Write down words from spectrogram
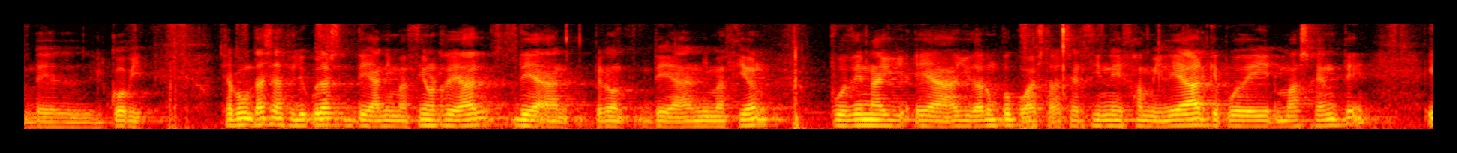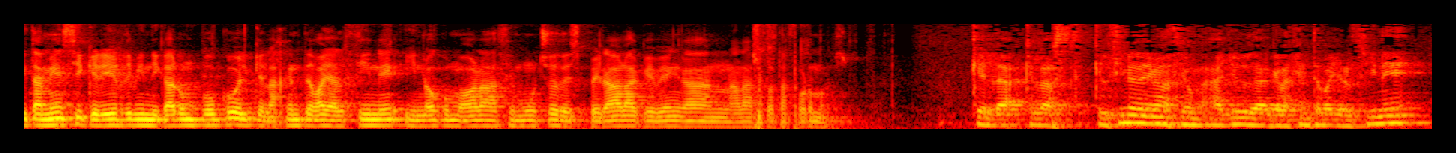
del COVID. Quería preguntar si las películas de animación real, de, perdón, de animación, pueden eh, ayudar un poco a esto, a ser cine familiar, que puede ir más gente, y también si queréis reivindicar un poco el que la gente vaya al cine y no como ahora hace mucho de esperar a que vengan a las plataformas. Que, la, que, las, que el cine de animación ayuda a que la gente vaya al cine,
